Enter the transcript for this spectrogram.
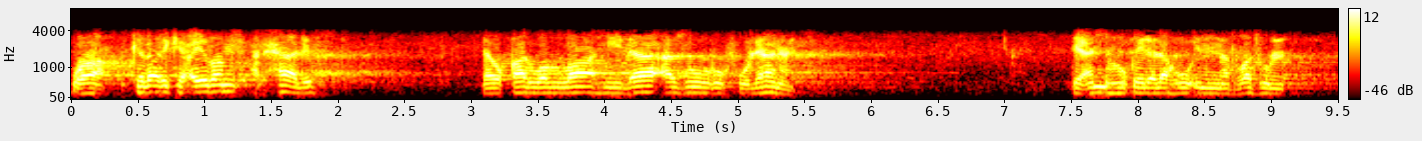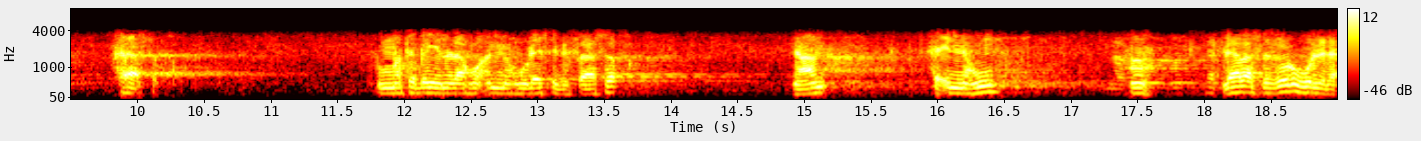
وكذلك أيضا الحالف لو قال والله لا أزور فلانا. لأنه قيل له إن الرجل فاسق. ثم تبين له أنه ليس بفاسق. نعم. فإنه ها لا بأس تزوره ولا لا؟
